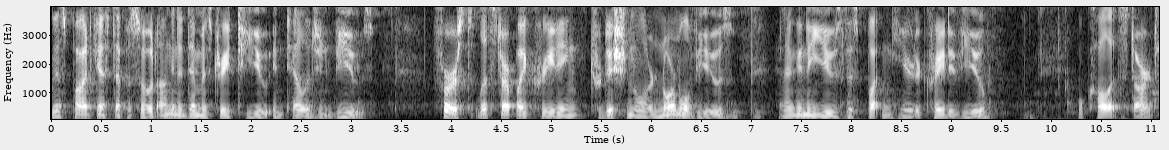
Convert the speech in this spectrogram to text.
In this podcast episode, I'm going to demonstrate to you intelligent views. First, let's start by creating traditional or normal views, and I'm going to use this button here to create a view. We'll call it Start.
